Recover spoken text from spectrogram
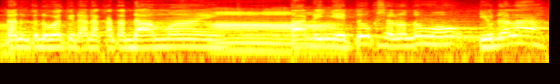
dan kedua tidak ada kata damai Ah. tadinya itu ke sana tuh mau yaudahlah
